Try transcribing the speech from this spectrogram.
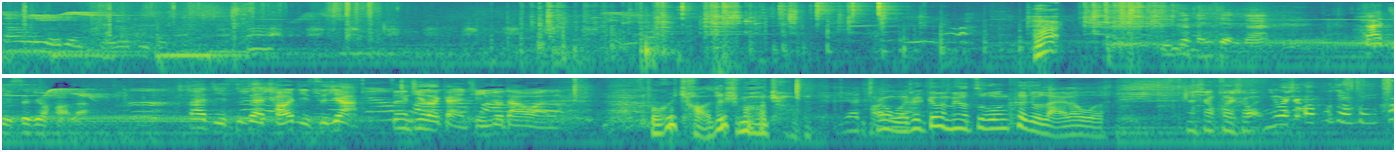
稍微有点斜的地方。啊，其实很简单，搭几次就好了。搭几次再吵几次架，增进了感情就搭完了。不会吵，这什么好吵的？要吵我这根本没有做功课就来了，我。就是会说你为什么不做功课？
